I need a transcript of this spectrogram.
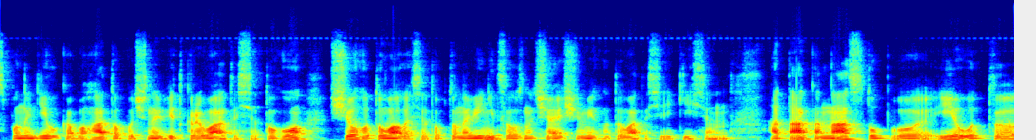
з понеділка, багато почне відкриватися того, що готувалося. Тобто на війні це означає, що міг готуватися якийсь атака, наступ, е, і от е,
